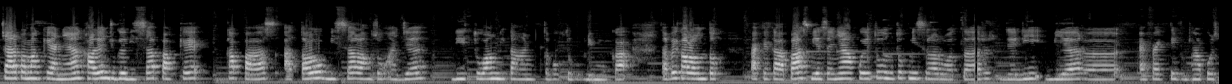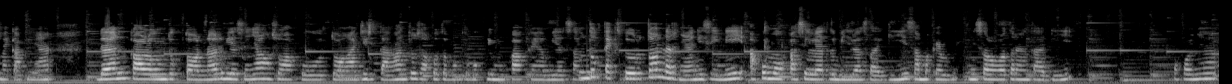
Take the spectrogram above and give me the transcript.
cara pemakaiannya kalian juga bisa pakai kapas atau bisa langsung aja dituang di tangan tepuk-tepuk di muka. Tapi kalau untuk pakai kapas biasanya aku itu untuk micellar water jadi biar uh, efektif menghapus makeupnya. Dan kalau untuk toner biasanya langsung aku tuang aja di tangan terus aku tepuk-tepuk di muka kayak biasa. Untuk tekstur tonernya di sini aku mau kasih lihat lebih jelas lagi sama kayak micellar water yang tadi. Pokoknya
